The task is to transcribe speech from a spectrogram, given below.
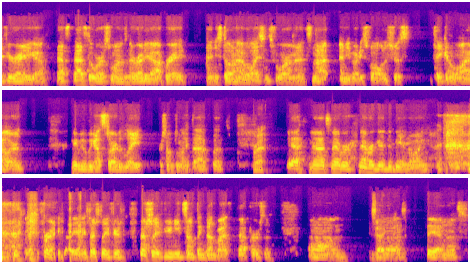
if you're ready to go. That's that's the worst ones. They're ready to operate, and you still don't have a license for them, and it's not anybody's fault. It's just taking a while, or maybe we got started late or something like that. But right. Yeah, no, it's never never good to be annoying for anybody. I mean, especially if you're especially if you need something done by that person. Um, exactly. But, uh, yeah, no, it's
